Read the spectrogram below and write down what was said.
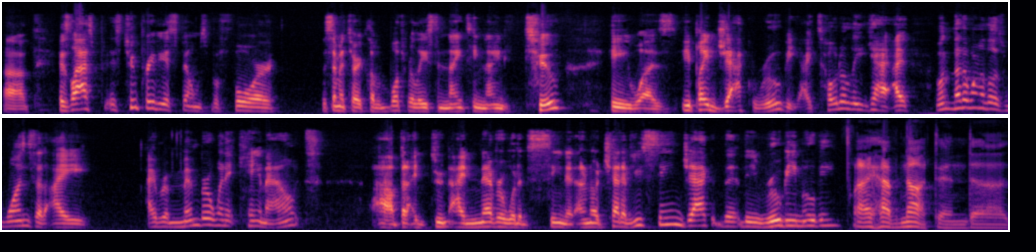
Uh, his last, his two previous films before the Cemetery Club, were both released in 1992. He was he played Jack Ruby. I totally yeah. I another one of those ones that I I remember when it came out, uh, but I do I never would have seen it. I don't know, Chad. Have you seen Jack the, the Ruby movie? I have not, and uh,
